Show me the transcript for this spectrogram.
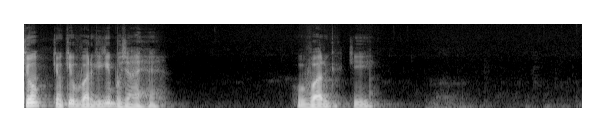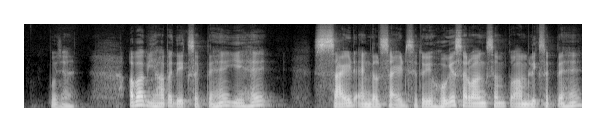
क्यों? क्योंकि वर्ग की भुजाएँ हैं। वर्ग की बुझाएँ अब आप यहाँ पे देख सकते हैं, ये है साइड एंगल साइड से। तो ये हो गया सर्वांग सम तो हम लिख सकते हैं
